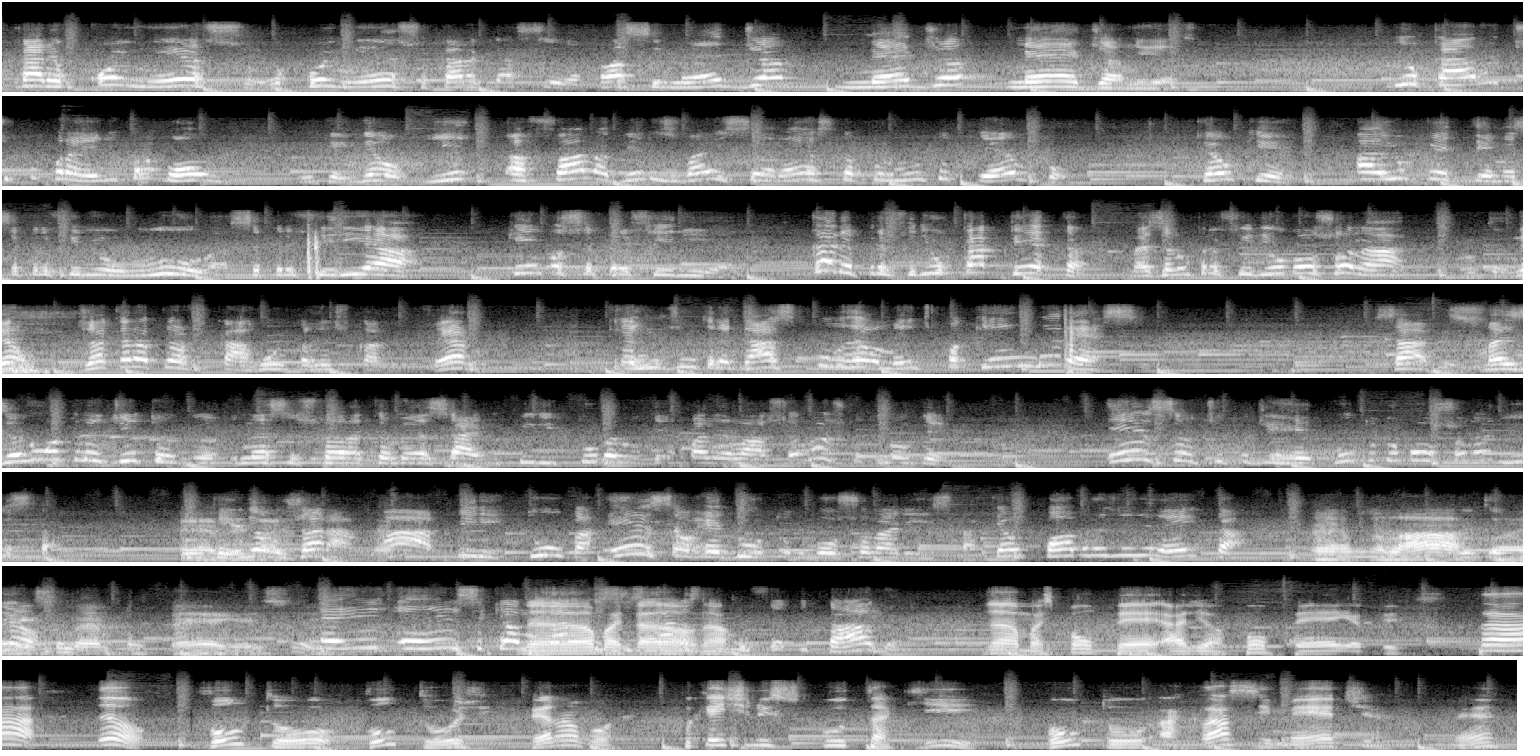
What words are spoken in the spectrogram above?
Cara, eu conheço, eu conheço o cara que é assim, é classe média, média, média mesmo. E o cara, tipo, pra ele tá bom, entendeu? E a fala deles vai ser esta por muito tempo. Que é o quê? Aí o PT, mas você preferiu Lula? Você preferia. Quem você preferia? Cara, eu preferia o capeta, mas eu não preferia o Bolsonaro, entendeu? Já que era pra ficar ruim, pra gente ficar no inferno, que a gente entregasse realmente pra quem merece sabe? Mas eu não acredito nessa história também, assim, ah, Pirituba não tem panelaço. É lógico que não tem. Esse é o tipo de reduto do bolsonarista. É entendeu? verdade. Jarapá, Pirituba, esse é o reduto do bolsonarista, que é o pobre de direita. É, Lapa, Entendeu? é isso mesmo, Pompeia, é isso aí. É, é esse que é o lugar Não, que mas não, não. infectados. Não, mas Pompeia, ali ó, Pompeia. Pe- Tá, não, voltou, voltou, gente, pelo amor. Porque a gente não escuta aqui, voltou. A classe média, né?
